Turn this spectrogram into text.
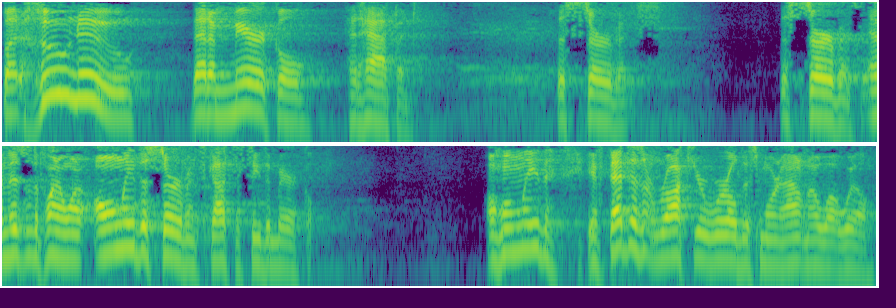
But who knew that a miracle had happened? The servants. The servants. And this is the point I want. Only the servants got to see the miracle. Only the, if that doesn't rock your world this morning, I don't know what will.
